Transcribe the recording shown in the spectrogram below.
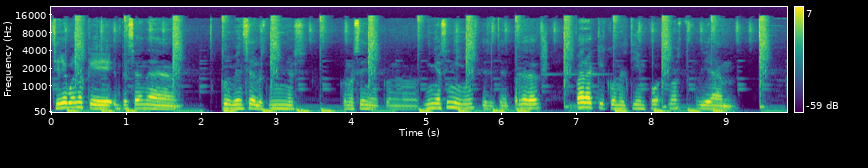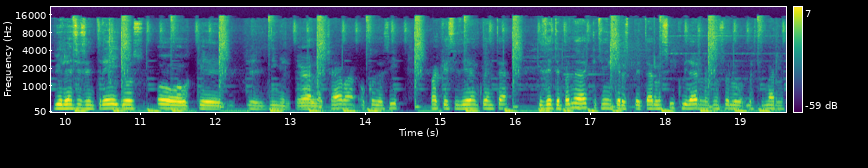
sería bueno que empezaran a convencer a los niños con los, niños y niñas desde temprana edad para que con el tiempo no tuvieran violencias entre ellos o que el niño le pegara a la chava o cosas así para que se dieran cuenta desde temprana edad que tienen que respetarlos y cuidarlos, no solo lastimarlos.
